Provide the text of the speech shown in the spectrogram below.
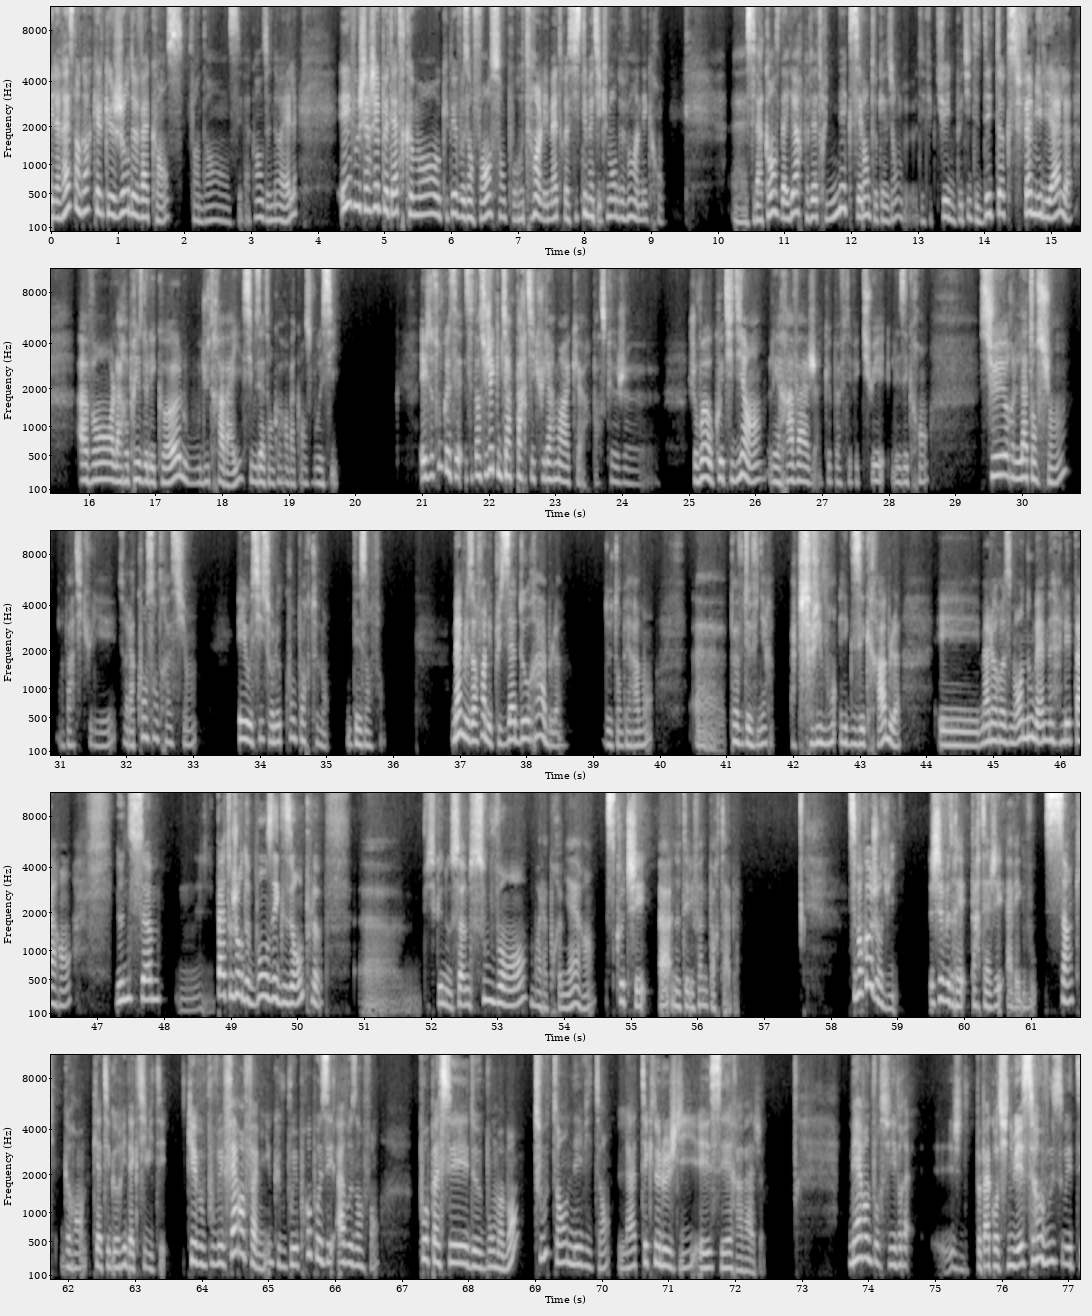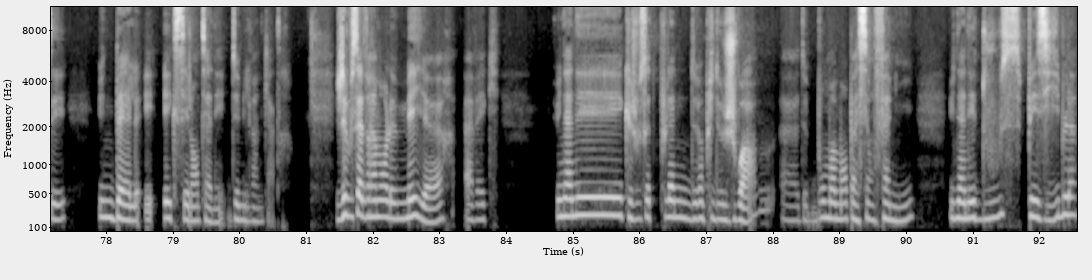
il reste encore quelques jours de vacances pendant ces vacances de Noël. Et vous cherchez peut-être comment occuper vos enfants sans pour autant les mettre systématiquement devant un écran. Euh, ces vacances d'ailleurs peuvent être une excellente occasion d'effectuer une petite détox familiale avant la reprise de l'école ou du travail, si vous êtes encore en vacances vous aussi. Et il se trouve que c'est un sujet qui me tient particulièrement à cœur, parce que je, vois au quotidien hein, les ravages que peuvent effectuer les écrans sur l'attention en particulier, sur la concentration et aussi sur le comportement des enfants. Même les enfants les plus adorables de tempérament euh, peuvent devenir absolument exécrables. Et malheureusement, nous-mêmes, les parents, nous ne sommes pas toujours de bons exemples, euh, puisque nous sommes souvent, moi la première, hein, scotchés à nos téléphones portables. C'est pourquoi aujourd'hui, je voudrais partager avec vous cinq grandes catégories d'activités que vous pouvez faire en famille ou que vous pouvez proposer à vos enfants pour passer de bons moments tout en évitant la technologie et ses ravages. Mais avant de poursuivre, je ne peux pas continuer sans vous souhaiter une belle et excellente année 2024. Je vous souhaite vraiment le meilleur avec une année que je vous souhaite pleine de, de joie, euh, de bons moments passés en famille. Une année douce, paisible,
